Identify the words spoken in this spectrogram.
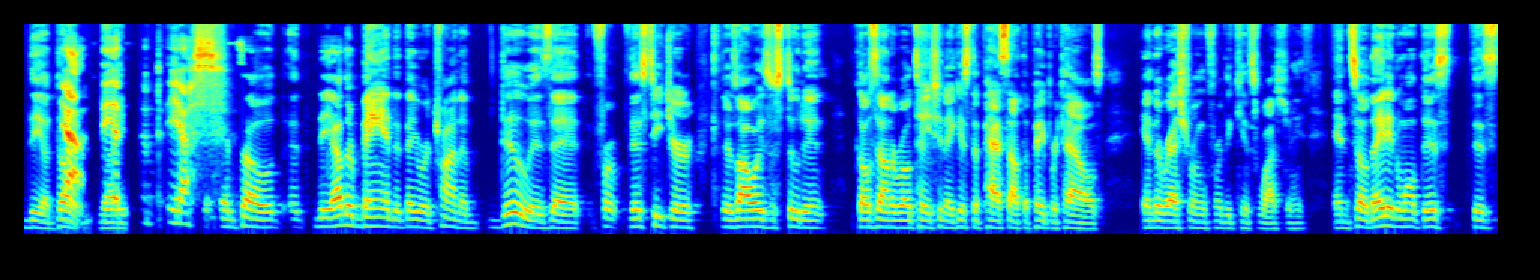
the adult. Yeah, right? the, yes. And so uh, the other band that they were trying to do is that for this teacher, there's always a student goes down the rotation that gets to pass out the paper towels in the restroom for the kids to wash their hands. And so they didn't want this this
